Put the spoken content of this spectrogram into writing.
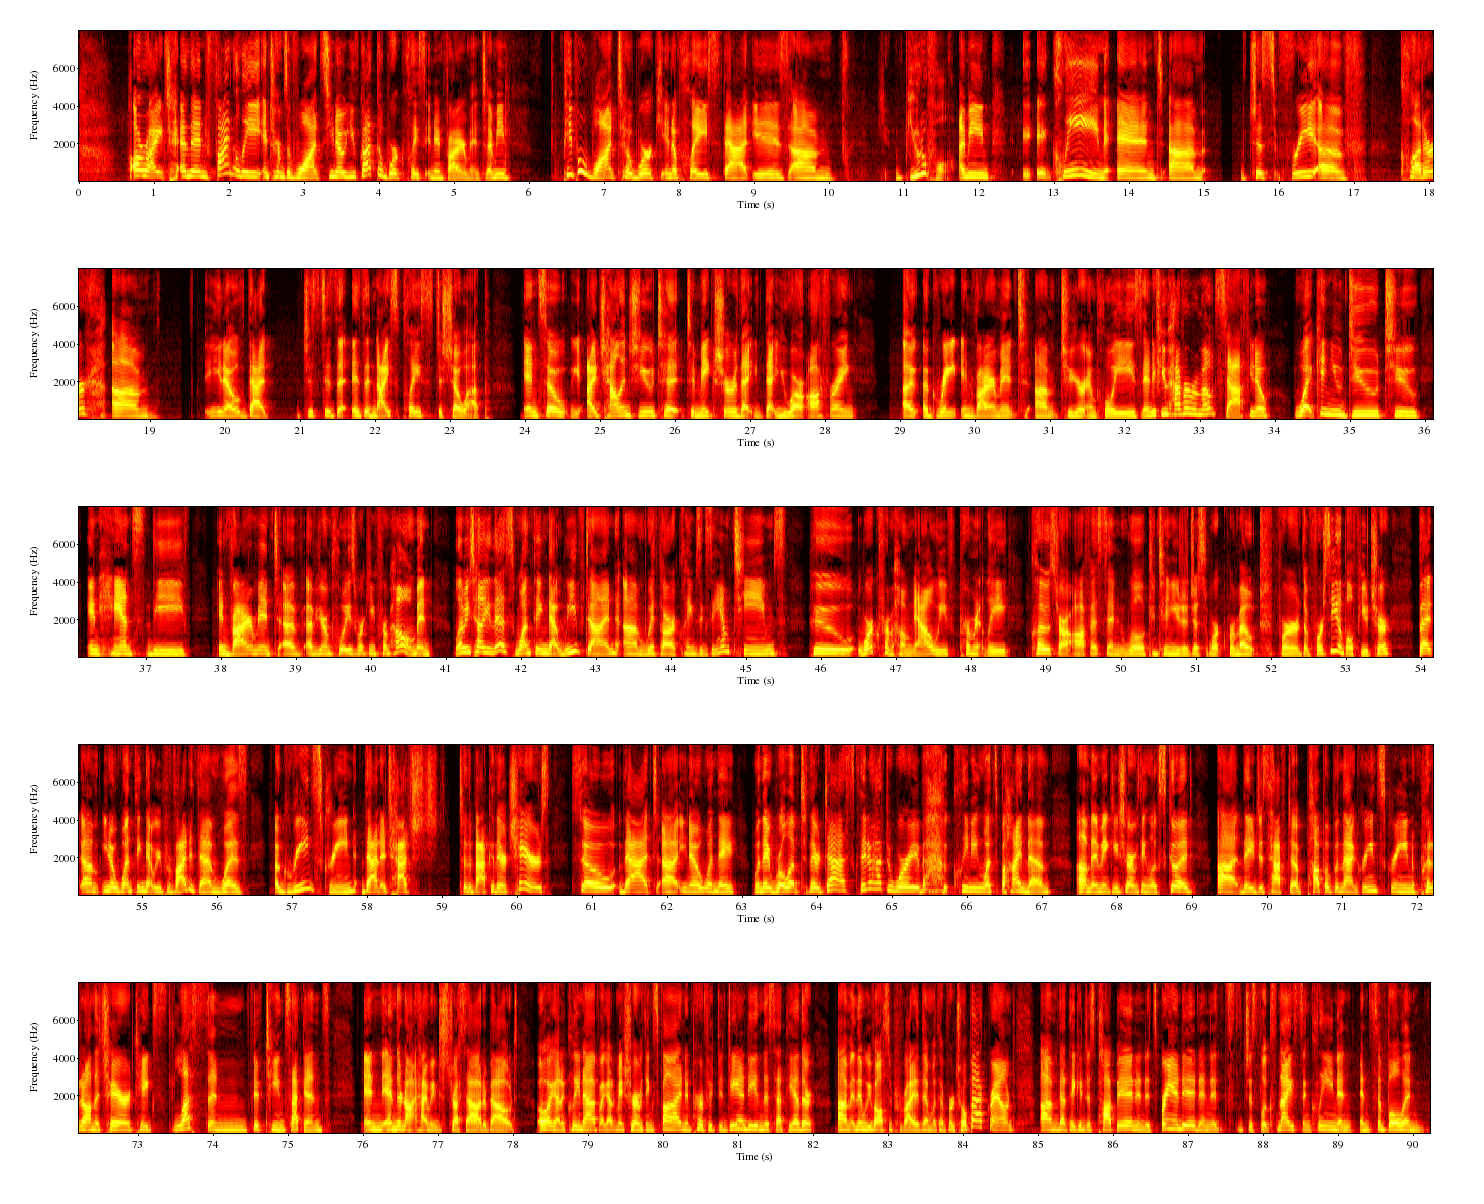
All right and then finally in terms of wants you know you've got the workplace and environment. I mean people want to work in a place that is um, beautiful. I mean it, it clean and um, just free of clutter um, you know that just is a, is a nice place to show up. And so I challenge you to to make sure that that you are offering a, a great environment um, to your employees. And if you have a remote staff, you know what can you do to enhance the environment of of your employees working from home? And let me tell you this: one thing that we've done um, with our claims exam teams who work from home now, we've permanently closed our office and will continue to just work remote for the foreseeable future. But um, you know, one thing that we provided them was a green screen that attached to the back of their chairs, so that uh, you know when they when they roll up to their desk, they don't have to worry about cleaning what's behind them um, and making sure everything looks good. Uh, they just have to pop open that green screen, put it on the chair. Takes less than 15 seconds, and and they're not having to stress out about oh, I got to clean up. I got to make sure everything's fine and perfect and dandy and this, that, the other. Um, and then we've also provided them with a virtual background um, that they can just pop in and it's branded and it just looks nice and clean and, and simple. And,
